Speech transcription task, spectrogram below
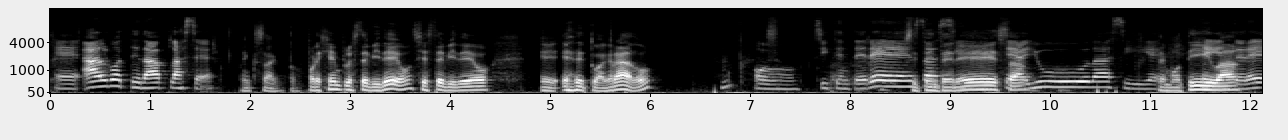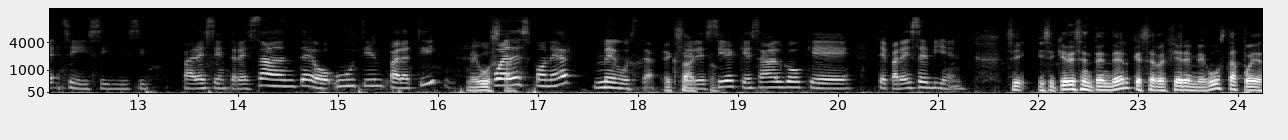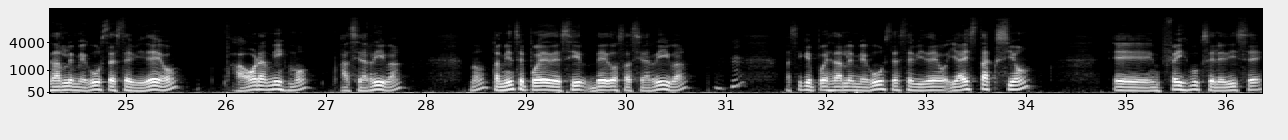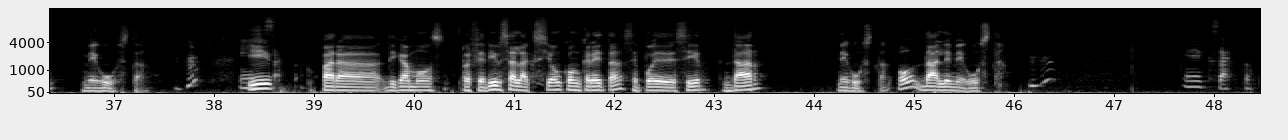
eh, algo te da placer. Exacto. Por ejemplo, este video, si este video eh, es de tu agrado, O si te interesa, Si te interesa, te ayuda, si eh, te motiva. sí, sí, sí, parece interesante o útil para ti, me gusta. puedes poner me gusta. Exacto. Quiere decir que es algo que te parece bien. Sí, y si quieres entender qué se refiere me gusta, puedes darle me gusta a este video ahora mismo, hacia arriba, ¿no? También se puede decir dedos hacia arriba. Así que puedes darle me gusta a este video y a esta acción eh, en Facebook se le dice me gusta. Y para, digamos, referirse a la acción concreta se puede decir dar me gusta o dale me gusta. Exacto.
